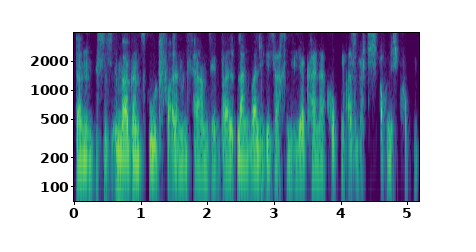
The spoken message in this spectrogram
dann ist es immer ganz gut, vor allem im Fernsehen, weil langweilige Sachen will ja keiner gucken. Also möchte ich auch nicht gucken.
